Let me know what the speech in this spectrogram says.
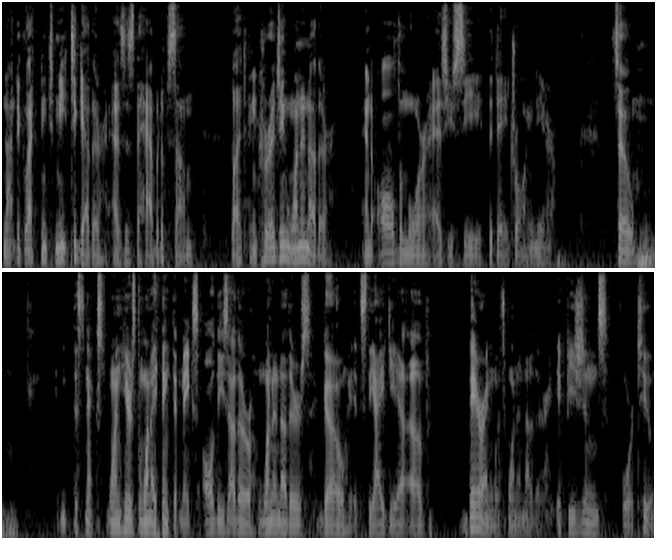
not neglecting to meet together as is the habit of some, but encouraging one another, and all the more as you see the day drawing near. So this next one here's the one I think that makes all these other one another's go. It's the idea of bearing with one another. Ephesians 4 2.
